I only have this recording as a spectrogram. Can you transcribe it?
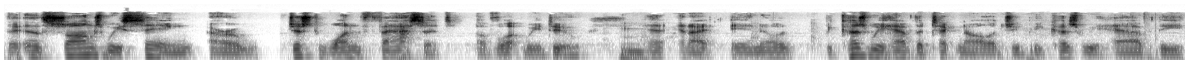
the songs we sing are just one facet of what we do, and, and I, you know, because we have the technology, because we have the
